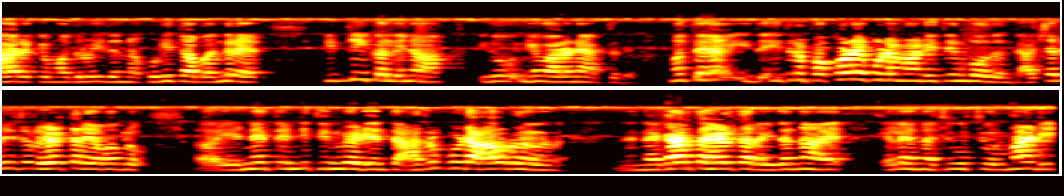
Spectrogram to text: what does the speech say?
ಆಹಾರಕ್ಕೆ ಮೊದಲು ಇದನ್ನು ಕುಡಿತಾ ಬಂದರೆ ಕಿಡ್ನಿ ಕಲ್ಲಿನ ಇದು ನಿವಾರಣೆ ಆಗ್ತದೆ. ಮತ್ತು ಇದು, ಇದರ ಪಕೋಡೆ ಕೂಡ ಮಾಡಿ ತಿನ್ಬೋದಂತೆ. ಆಚಾರ್ಯರು ಹೇಳ್ತಾರೆ ಯಾವಾಗಲೂ ಎಣ್ಣೆ ತಿಂಡಿ ತಿನ್ನಬೇಡಿ ಅಂತ. ಆದರೂ ಕೂಡ ಅವರು ನೆಗಾಡ್ತಾ ಹೇಳ್ತಾರೆ, ಇದನ್ನು ಎಲೆಯನ್ನು ಚೂರು ಚೂರು ಮಾಡಿ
